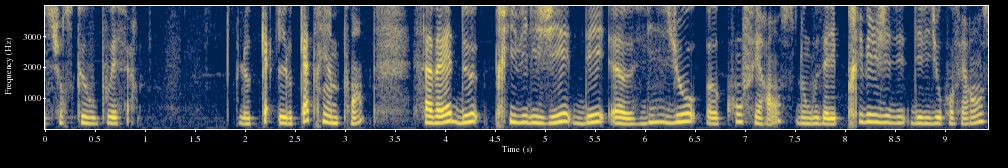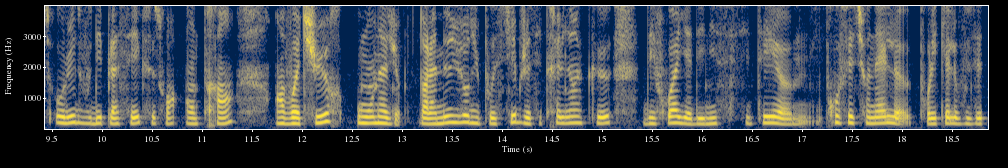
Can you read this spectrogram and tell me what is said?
sur ce que vous pouvez faire. Le, quatrième point, ça va être de privilégier des euh, visioconférences. Donc vous allez privilégier des, visioconférences au lieu de vous déplacer, que ce soit en train, en voiture ou en avion. Dans la mesure du possible, je sais très bien que des fois il y a des nécessités euh, professionnelles pour lesquelles vous êtes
